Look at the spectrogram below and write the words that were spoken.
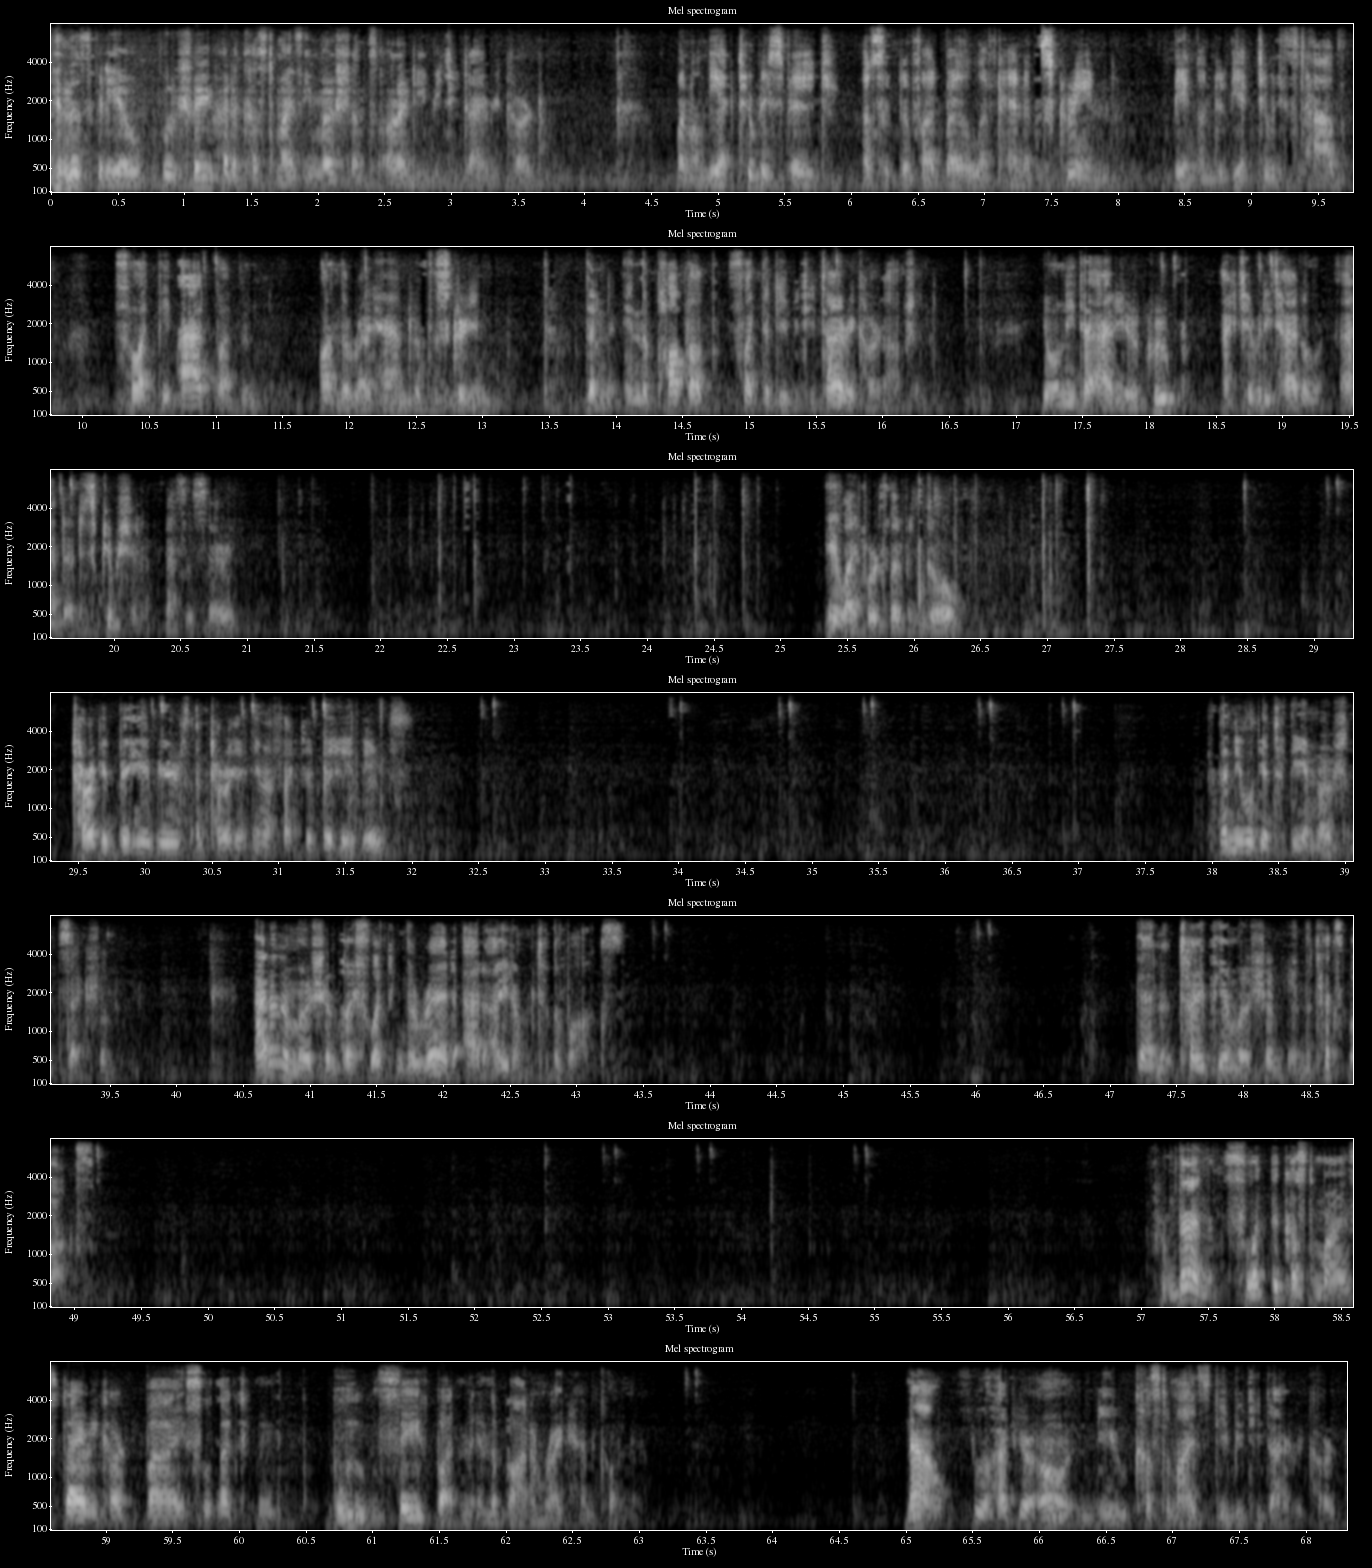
In this video, we'll show you how to customize emotions on a DBT diary card. When on the Activities page, as signified by the left hand of the screen, being under the Activities tab, select the Add button on the right hand of the screen. Then in the pop-up, select the DBT diary card option. You will need to add your group, activity title, and a description if necessary. A life worth living goal, target behaviors and target ineffective behaviors. And then you will get to the emotion section. Add an emotion by selecting the red Add Item to the box. Then type the emotion in the text box. From then, select the customized diary card by selecting the blue Save button in the bottom right-hand corner. Now, you will have your own new customized DBT diary card.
